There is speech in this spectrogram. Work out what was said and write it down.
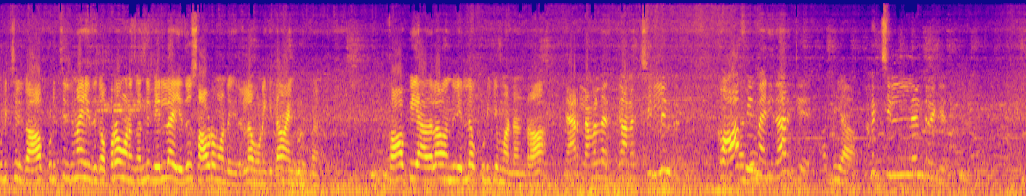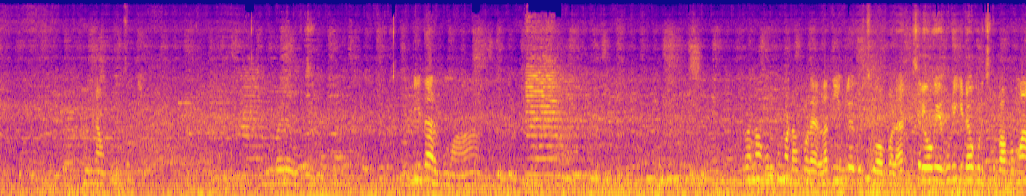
பிடிச்சிருக்கா? பிடிச்சிருக்குன்னா இதுக்கப்புறம் உனக்கு வந்து வெளில எதுவும் சாப்பிட மாட்டேங்கிறல்ல உனக்கு தான் வாங்கி கொடுப்பேன். காபி அதெல்லாம் வந்து வெளில குடிக்க மாட்டேன்றா. வேற லெவல்ல இருக்கு. ஆனா சில்லுன்னு இருக்கு காஃபி மாதிரி தான் இருக்கு. அப்படியா? ஆனா சில்லுன்னு இருக்கு. நான் குடிச்சிருக்கேன். ரொம்பவே இப்படிதான் இருக்குமா? இவனா கொடுக்க மாட்டான் போல. எல்லாத்தையும் இவ்வளோ குடிச்சுவா போல. சரி ஓகே குடிக்கிட்டோ குடிச்சிட்டு பார்ப்போமா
